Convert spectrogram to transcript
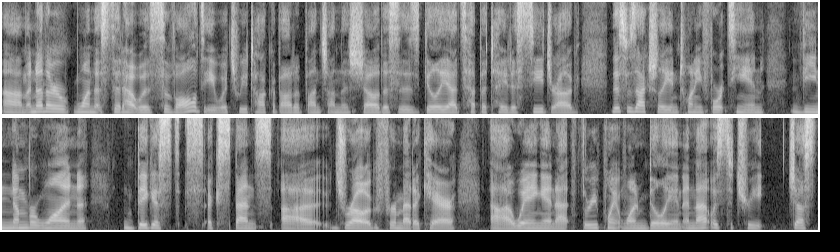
Um, another one that stood out was Sovaldi, which we talk about a bunch on this show. This is Gilead's hepatitis C drug. This was actually in 2014 the number one biggest expense uh, drug for Medicare, uh, weighing in at 3.1 billion, and that was to treat just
